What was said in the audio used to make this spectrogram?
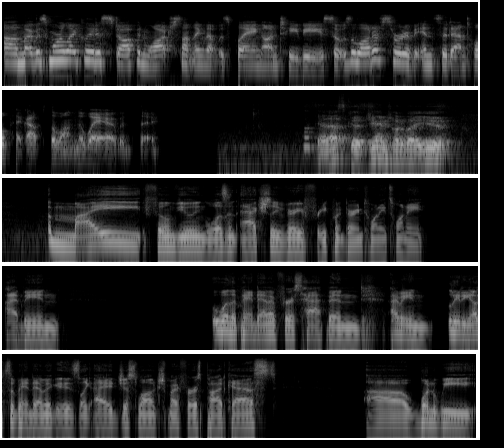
um, I was more likely to stop and watch something that was playing on TV. So it was a lot of sort of incidental pickups along the way, I would say. Okay, that's good. James, what about you? My film viewing wasn't actually very frequent during 2020. I mean, when the pandemic first happened, I mean, leading up to the pandemic is like I had just launched my first podcast. Uh, when we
